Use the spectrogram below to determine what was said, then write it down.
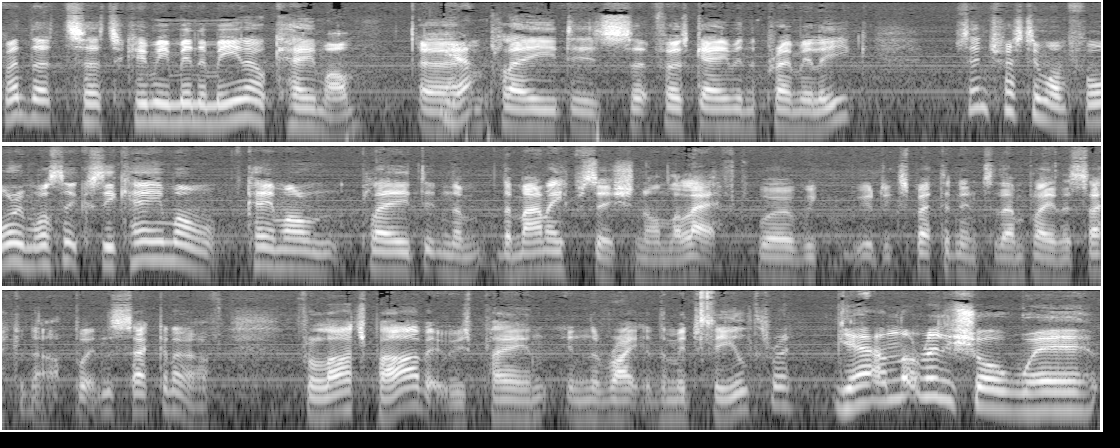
meant that uh, Takumi Minamino came on uh, yeah. and played his uh, first game in the Premier League. It's an interesting one for him, wasn't it? Because he came on, came on, played in the, the Mane position on the left, where we, would expected him to then play in the second half. But in the second half, for a large part of it, he was playing in the right of the midfield three. Yeah, I'm not really sure where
